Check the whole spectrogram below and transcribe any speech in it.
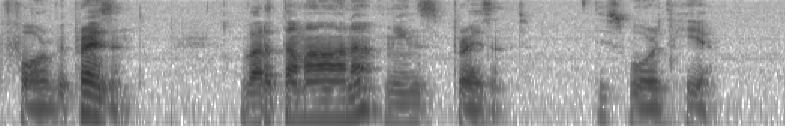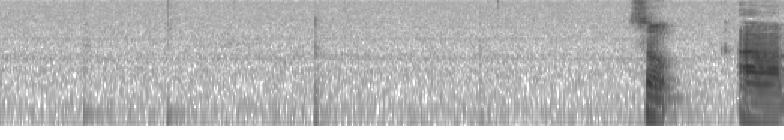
for the present. Vartamana means present, this word here. So, uh,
